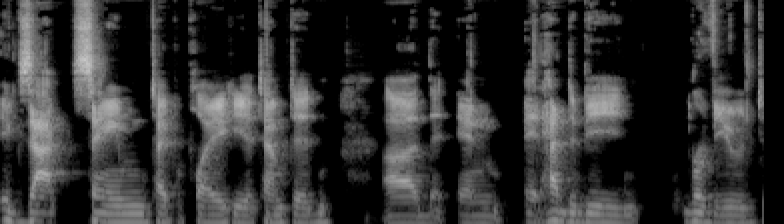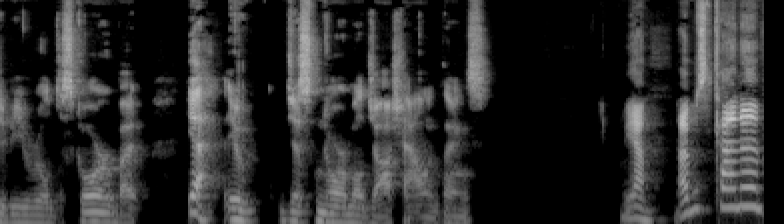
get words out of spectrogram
exact same type of play he attempted, uh, and it had to be reviewed to be ruled to score. But yeah, it just normal Josh Allen things yeah, I was kind of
